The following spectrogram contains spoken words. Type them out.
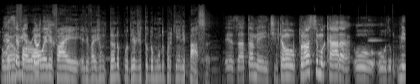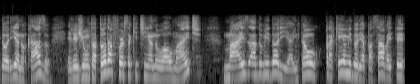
O essa One é a minha for All ele vai, ele vai juntando o poder de todo mundo por quem ele passa. Exatamente. Então o próximo cara, o, o Midoriya no caso, ele junta toda a força que tinha no All Might mais a do Midoriya. Então, pra quem o Midoriya passar, vai ter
